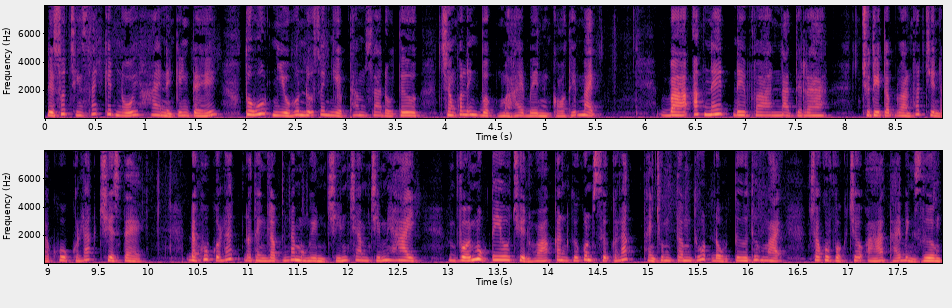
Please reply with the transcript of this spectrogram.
đề xuất chính sách kết nối hai nền kinh tế, thu hút nhiều hơn nữa doanh nghiệp tham gia đầu tư trong các lĩnh vực mà hai bên có thế mạnh. Bà Agnes Deva Natera, Chủ tịch Tập đoàn Phát triển đặc khu Clark chia sẻ, đặc khu Clark được thành lập năm 1992 với mục tiêu chuyển hóa căn cứ quân sự Clark thành trung tâm thu hút đầu tư thương mại cho khu vực châu Á Thái Bình Dương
